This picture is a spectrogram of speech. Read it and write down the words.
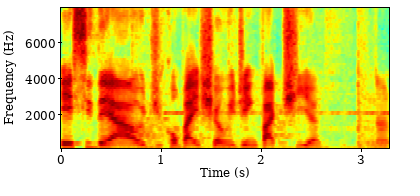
esse ideal de compaixão e de empatia, né?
